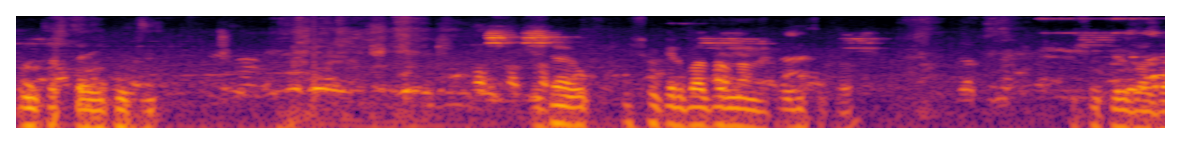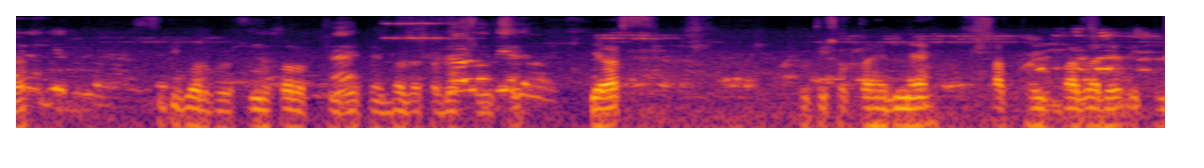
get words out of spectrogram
পঞ্চাশ টাকা। কেজি। এটা কৃষকের বাজার নামে পরিচিত। কৃষকের বাজার। সিটি কর্পোরেশনের তরফ থেকে এটা বাজারটা বসিয়েছে পেঁয়াজ প্রতি সপ্তাহের ন্যায় সাপ্তাহিক বাজারের একটি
